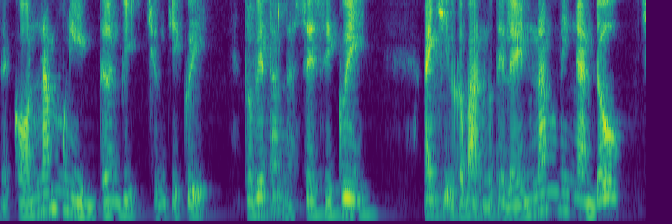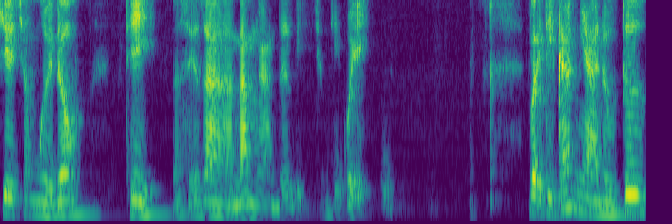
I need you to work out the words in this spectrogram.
sẽ có 5.000 đơn vị chứng chỉ quỹ. Tôi viết tắt là CCQ anh chị và các bạn có thể lấy 50.000 đô, chia cho 10 đô thì nó sẽ ra là 5.000 đơn vị chứng chỉ quỹ. Vậy thì các nhà đầu tư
